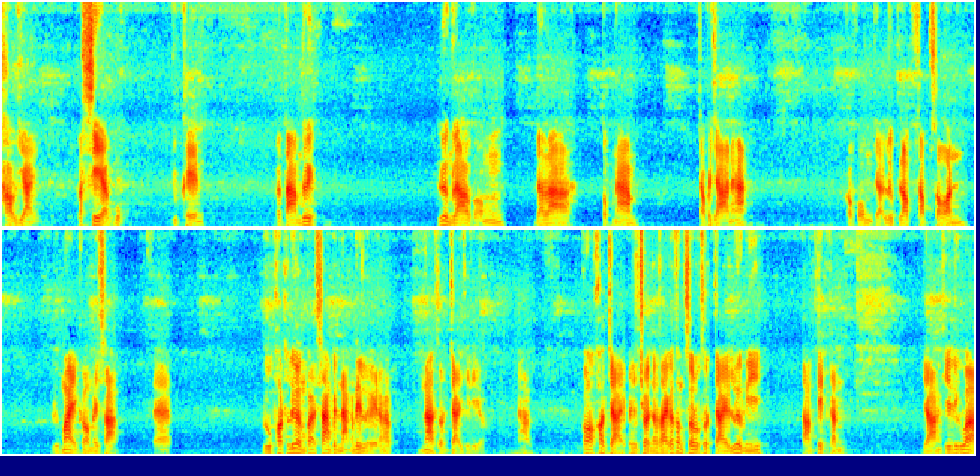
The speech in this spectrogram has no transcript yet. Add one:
ข่าวใหญ่ รัสเซียบุกยูเครนก็ตามด้วย เรื่องราวของดาราตกน้ำเจ้าพระยานะฮะก็คงจะลึกลับซับซ้อน หรือไม่ก็ไม่ทราบแต่ดูพอดเรื่องสร้างเป็นหนังได้เลยนะครับ น่าสนใจทีเดียวนะครับ ก็เข้าใจประชาชนชาวไทยก็ต้องสนอกสนใจเรื่องนี้ตามติดกัน อย่างที่เรียกว่า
